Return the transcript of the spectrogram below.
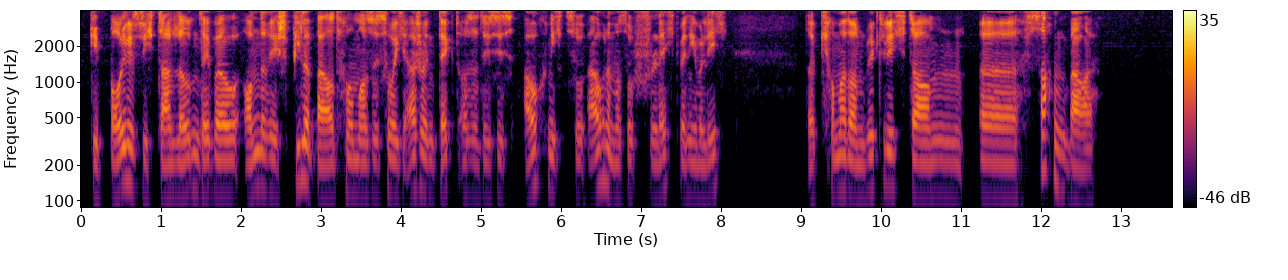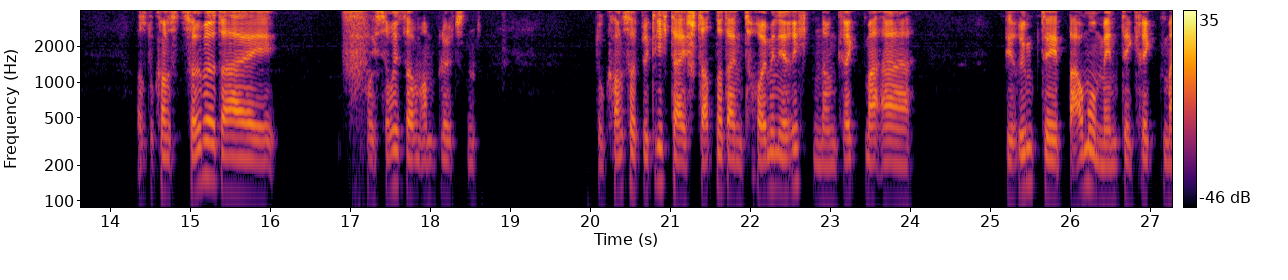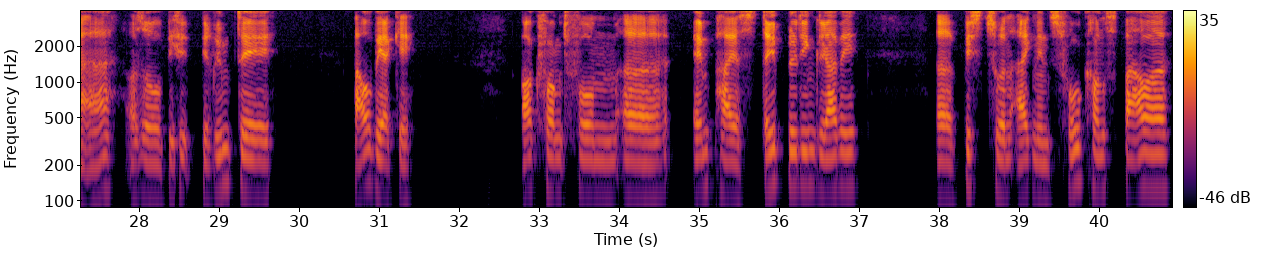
Gebäude sich downloaden, die wo andere Spieler baut haben. Also das habe ich auch schon entdeckt. Also das ist auch nicht so, auch nicht mehr so schlecht, wenn ich überlege. Da kann man dann wirklich dann äh, Sachen bauen. Also du kannst selber dein, wie soll ich sagen, am blödsten. Du kannst halt wirklich deine Stadt nach deinen Träumen errichten. Dann kriegt man auch berühmte Baumomente kriegt man auch. Also be berühmte Bauwerke. Angefangen vom äh, Empire State Building, glaube ich, äh, bis zu einem eigenen Zoo kannst bauen.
